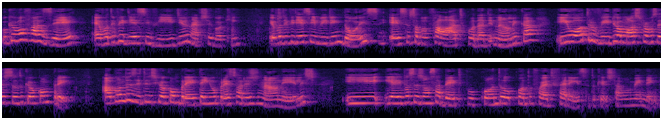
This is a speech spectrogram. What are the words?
O que eu vou fazer é... Eu vou dividir esse vídeo, né? Chegou aqui. Eu vou dividir esse vídeo em dois. Esse eu só vou falar, tipo, da dinâmica. E o outro vídeo eu mostro pra vocês tudo que eu comprei. Alguns dos itens que eu comprei tem o preço original neles. E, e aí vocês vão saber, tipo, quanto, quanto foi a diferença do que eles estavam vendendo.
